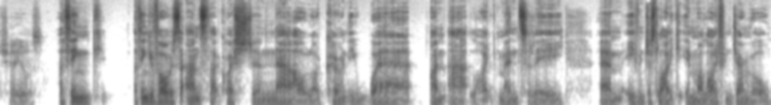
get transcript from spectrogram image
share yours. I think I think if I was to answer that question now, like currently where I'm at, like mentally, um, even just like in my life in general,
